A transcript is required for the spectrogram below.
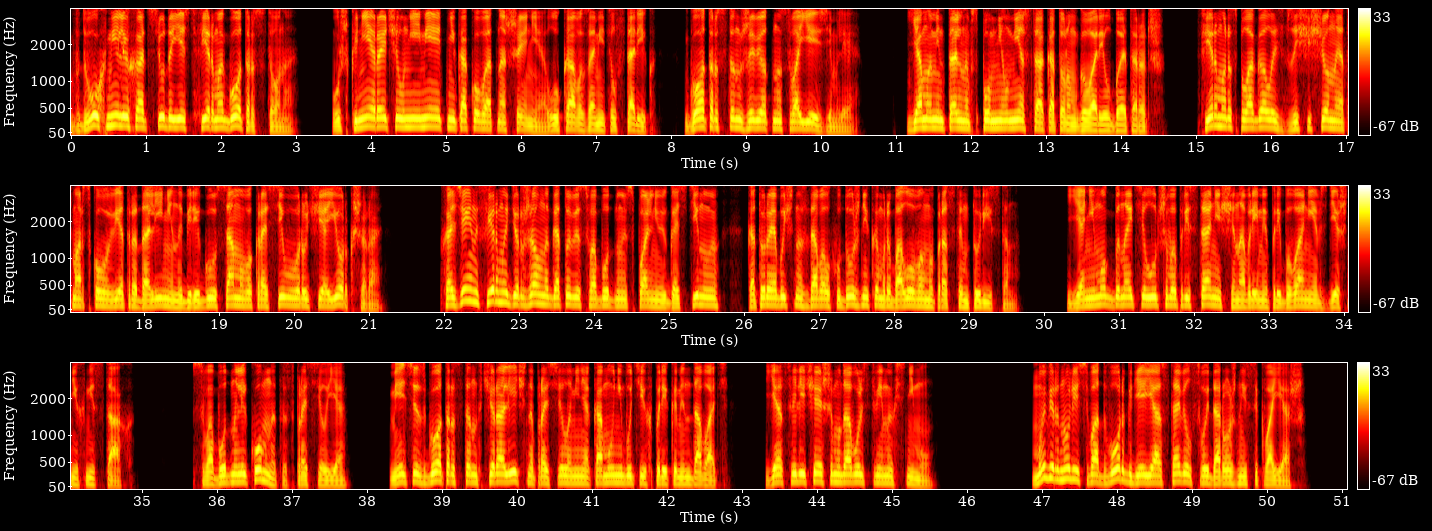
В двух милях отсюда есть ферма Готтерстона. Уж к ней Рэчел не имеет никакого отношения, лукаво заметил старик. Готтерстон живет на своей земле. Я моментально вспомнил место, о котором говорил Беттередж. Ферма располагалась в защищенной от морского ветра долине на берегу самого красивого ручья Йоркшира. Хозяин фермы держал на готове свободную спальню и гостиную, который обычно сдавал художникам, рыболовам и простым туристам. Я не мог бы найти лучшего пристанища на время пребывания в здешних местах. «Свободна ли комната?» — спросил я. «Миссис Готтерстон вчера лично просила меня кому-нибудь их порекомендовать. Я с величайшим удовольствием их сниму». Мы вернулись во двор, где я оставил свой дорожный саквояж.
